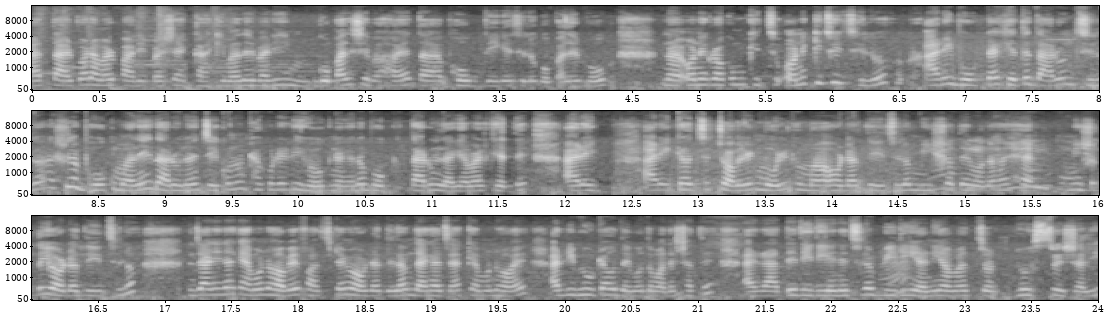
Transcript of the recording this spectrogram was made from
আর তারপর আমার বাড়ির পাশে এক কাকিমাদের বাড়ি গোপাল সেবা হয়, তা ভোগ দিয়ে গেছিল গোপালের ভোগ। না, অনেক রকম কিছু, অনেক কিছুই ছিল, আর এই ভোগটা খেতে দারুণ ছিল। আসলে ভোগ মানেই দারুণ হয়, যে কোনো ঠাকুরেরই হোক না কেন, ভোগ দারুণ লাগে আমার খেতে। আর এই, আর এটা হচ্ছে চকলেট মরিট মা অর্ডার দিয়েছিল মিশোতে মনে হয় হ্যাঁ মিশোতেই অর্ডার দিয়েছিল। জানি না কেমন হবে ফার্স্ট টাইম অর্ডার দিলাম, দেখা যাক কেমন হয়। আর রিভিউটাও দেবো তোমাদের সাথে। আর রাতে দিদি এনেছিল বিরিয়ানি আমার জন্য স্পেশালি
